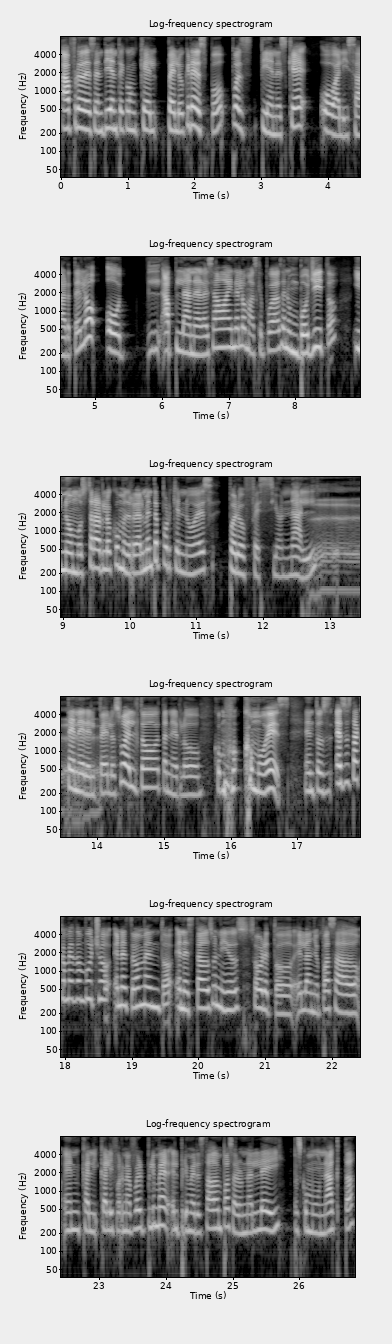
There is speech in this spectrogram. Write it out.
afrodescendiente con que el pelo crespo, pues tienes que o alisártelo o aplanar esa vaina lo más que puedas en un bollito y no mostrarlo como es realmente porque no es profesional tener el pelo suelto, tenerlo como, como es. Entonces, eso está cambiando mucho en este momento en Estados Unidos, sobre todo el año pasado en Cali- California fue el primer, el primer estado en pasar una ley, pues como un acta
